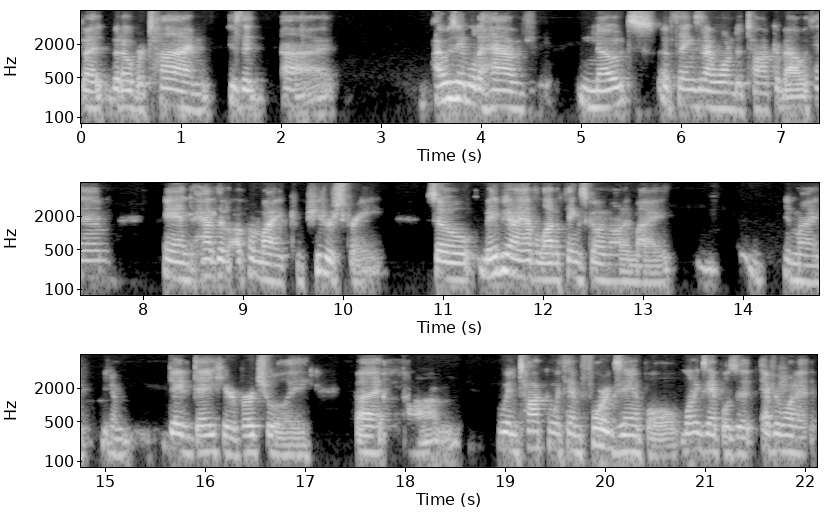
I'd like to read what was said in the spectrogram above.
but but over time, is that uh, I was able to have notes of things that I wanted to talk about with him and have them up on my computer screen. So maybe I have a lot of things going on in my in my you know day to day here virtually but um, when talking with him, for example, one example is that everyone at,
